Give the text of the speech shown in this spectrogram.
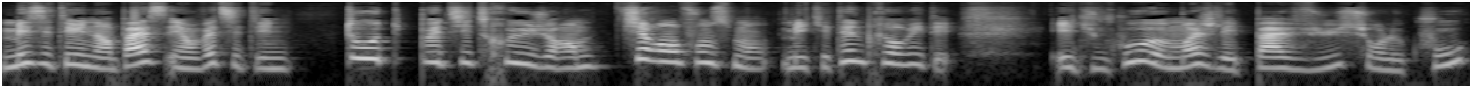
mais c'était une impasse et en fait c'était une toute petite rue, genre un petit renfoncement, mais qui était une priorité. Et du coup, euh, moi, je l'ai pas vu sur le coup,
